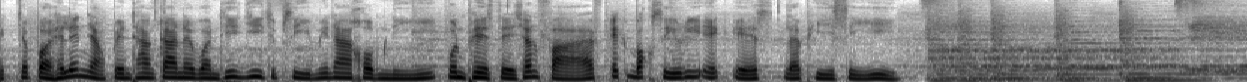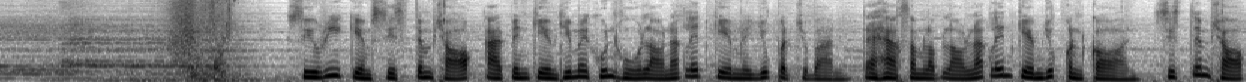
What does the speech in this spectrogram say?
คจะปล่อยให้เล่นอย่างเป็นทางการในวันที่ 24 มีนาคมนี้ บน PlayStation 5 Xbox Series XS และ PC ซีรีส์เกม System Shock อาจเป็นเกมที่ไม่คุ้นหูเหล่านักเล่นเกมในยุคปัจจุบัน แต่หากสำหรับเหล่านักเล่นเกมยุคก่อนๆ System Shock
